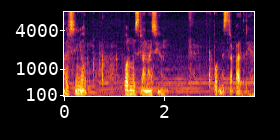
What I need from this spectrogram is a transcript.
al Señor por nuestra nación, por nuestra patria.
